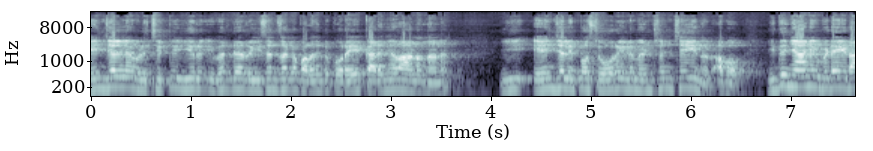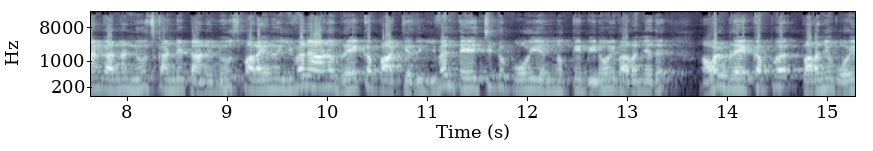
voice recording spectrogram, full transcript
ഏഞ്ചലിനെ വിളിച്ചിട്ട് ഈ ഇവരുടെ റീസൺസ് ഒക്കെ പറഞ്ഞിട്ട് കുറെ കരഞ്ഞതാണെന്നാണ് ഈ ഏഞ്ചൽ ഇപ്പോൾ സ്റ്റോറിയിൽ മെൻഷൻ ചെയ്യുന്നത്. അപ്പോൾ ഇത് ഞാൻ ഇവിടെ ഇടാൻ കാരണം ന്യൂസ് കണ്ടിട്ടാണ്. ന്യൂസ് പറയുന്നത് ഇവനാണ് ബ്രേക്കപ്പ് ആക്കിയത്. ഇവൻ തേച്ചിട്ട് പോയി എന്നൊക്കെ ബിനോയ് പറഞ്ഞത്. അവൾ ബ്രേക്കപ്പ് പറഞ്ഞു പോയി.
